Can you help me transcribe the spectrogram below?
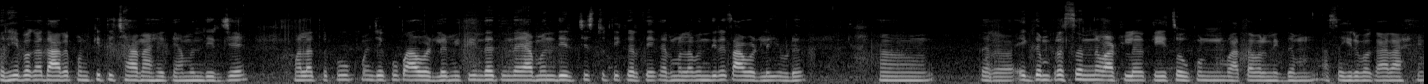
तर हे बघा दारं पण किती छान आहेत या मंदिरचे. मला तर खूप म्हणजे खूप आवडलं. मी तीनदा तीनदा या मंदिरची स्तुती करते कारण मला मंदिरच आवडलं एवढं. तर एकदम प्रसन्न वाटलं की चौकून वातावरण एकदम असं हिरवगार आहे.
